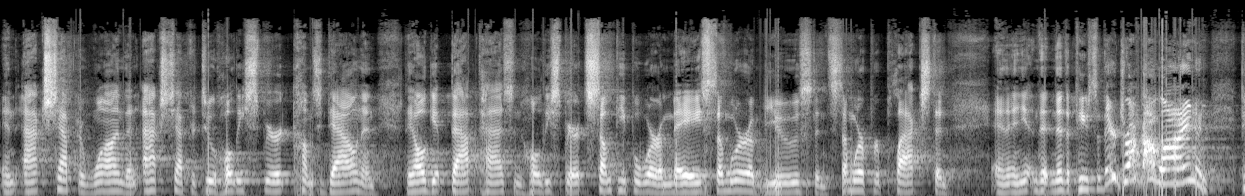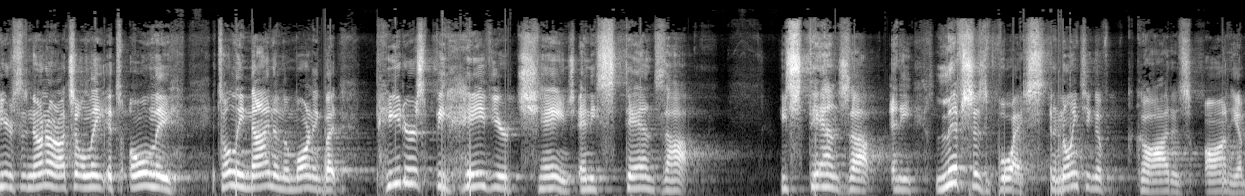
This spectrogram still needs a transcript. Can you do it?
in Acts chapter 1, then Acts chapter 2, Holy Spirit comes down and they all get baptized in Holy Spirit. Some people were amazed, some were amused, and some were perplexed. And, and, and then the people said, They're drunk on wine. And Peter says, No, no, no, it's only, it's only, it's only nine in the morning. But Peter's behavior changed and he stands up. He stands up and he lifts his voice. An anointing of God is on him.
